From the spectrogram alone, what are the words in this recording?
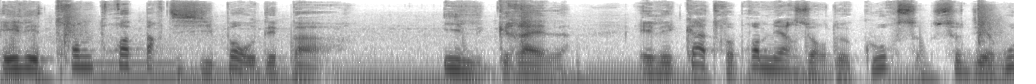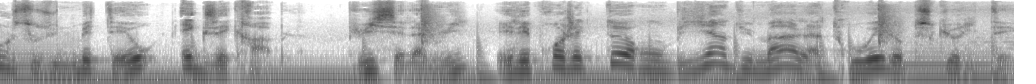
et les 33 participants au départ. Il grêle, et les 4 premières heures de course se déroulent sous une météo exécrable. Puis c'est la nuit, et les projecteurs ont bien du mal à trouver l'obscurité.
